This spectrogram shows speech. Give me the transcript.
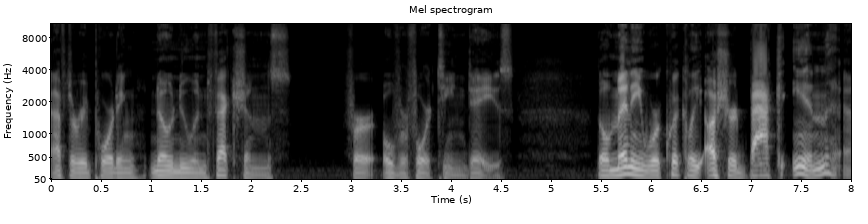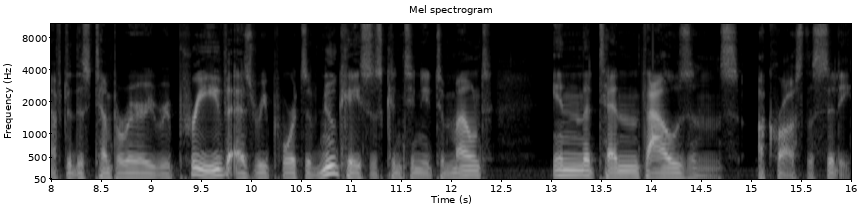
after reporting no new infections for over 14 days. Though many were quickly ushered back in after this temporary reprieve as reports of new cases continued to mount in the 10,000s across the city.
